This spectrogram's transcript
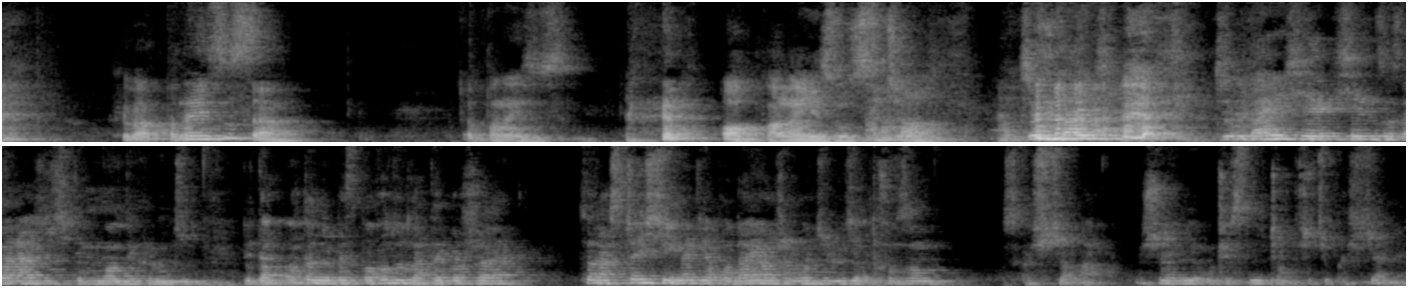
Chyba od Pana Jezusa. Od Pana Jezusa. Od Pana Jezusa. A czy, a czy, udaje się, czy udaje się księdzu zarazić tym młodych ludzi? Pytam o to nie bez powodu, dlatego że coraz częściej media podają, że młodzi ludzie odchodzą z kościoła, że nie uczestniczą w życiu kościelnym.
